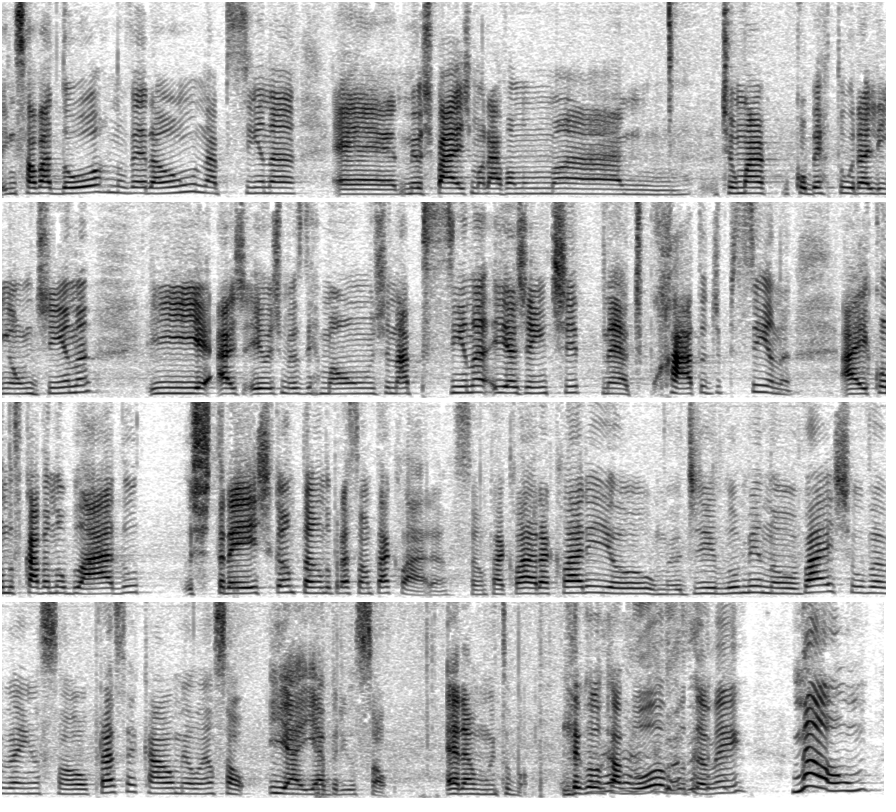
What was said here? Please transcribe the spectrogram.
em Salvador, no verão, na piscina, é, meus pais moravam numa. Tinha uma cobertura ali em Ondina. E eu e os meus irmãos na piscina e a gente, né, tipo rato de piscina. Aí quando ficava nublado, os três cantando para Santa Clara. Santa Clara clareou, o meu dia iluminou, vai chuva, vem o sol, para secar o meu lençol. E aí abriu o sol. Era muito bom. Você colocava ovo também? Não!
